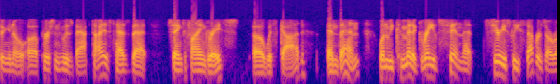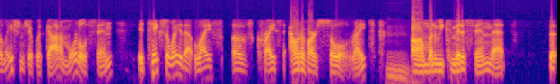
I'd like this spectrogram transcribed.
so you know, a person who is baptized has that sanctifying grace uh, with God, and then when we commit a grave sin that seriously severs our relationship with God, a mortal sin, it takes away that life of Christ out of our soul, right? Mm. Um, when we commit a sin that that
